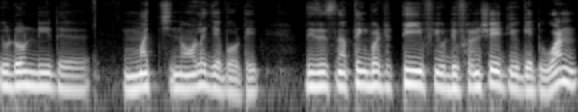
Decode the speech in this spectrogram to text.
you do not need much knowledge about it. This is nothing but t. If you differentiate you get 1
